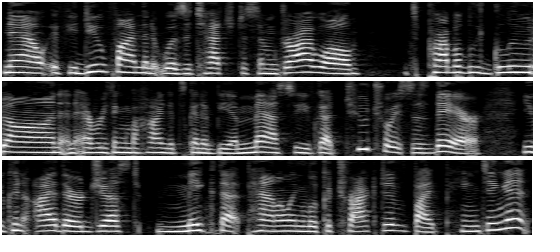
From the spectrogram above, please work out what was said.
Now, if you do find that it was attached to some drywall, it's probably glued on and everything behind it's going to be a mess. So you've got two choices there. You can either just make that paneling look attractive by painting it.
